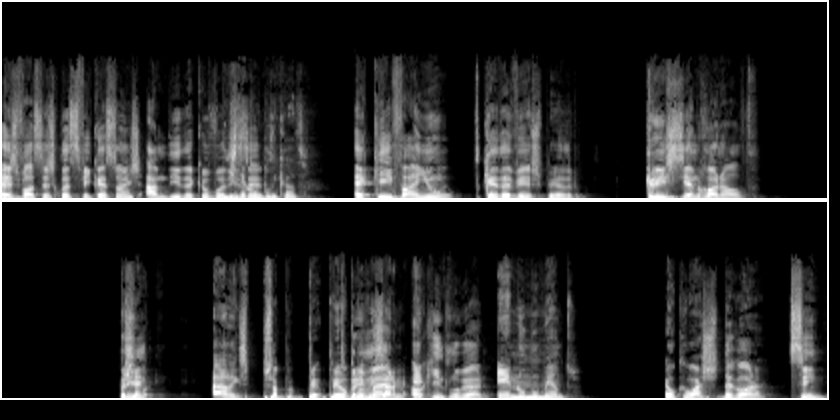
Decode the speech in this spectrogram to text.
as vossas classificações à medida que eu vou Isto é dizer. complicado. Aqui vai um de cada vez, Pedro. Cristiano Ronaldo. Prim- Alex, só para para eu Primeiro ao é, quinto lugar. é no momento. É o que eu acho de agora. Sim.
